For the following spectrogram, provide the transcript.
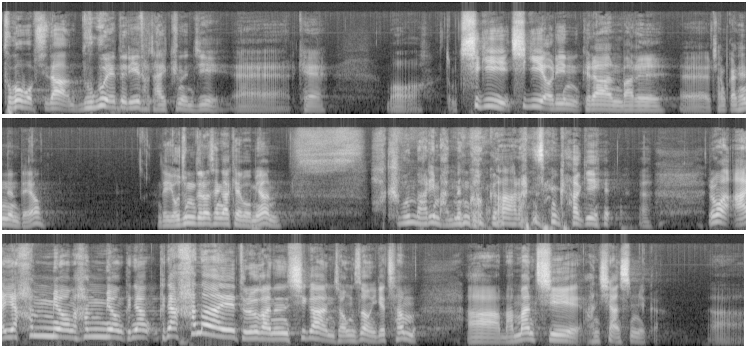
두고 봅시다. 누구 애들이 더 잘 크는지 에, 이렇게 뭐 좀 치기 치기 어린 그러한 말을 에, 잠깐 했는데요. 근데 요즘 들어 생각해 보면 아, 그분 말이 맞는 건가라는 생각이 여러분 아예 한 명 한 명 그냥 그냥 하나에 들어가는 시간 정성 이게 참 아, 만만치 않지 않습니까? 아,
